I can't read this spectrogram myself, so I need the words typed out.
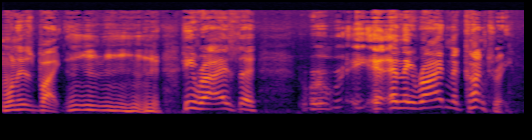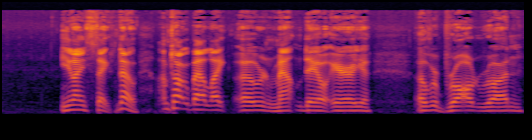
on his bike, he rides the, and they ride in the country, United States. No, I'm talking about like over in Mountaindale area, over Broad Run,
